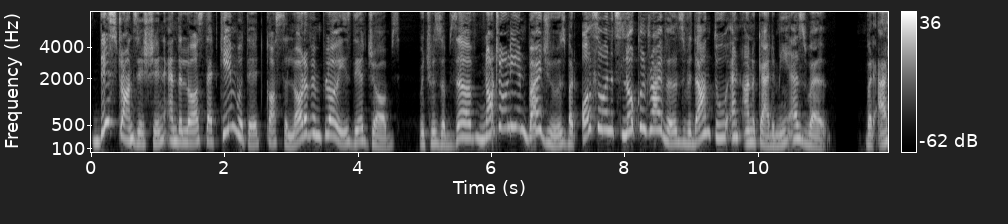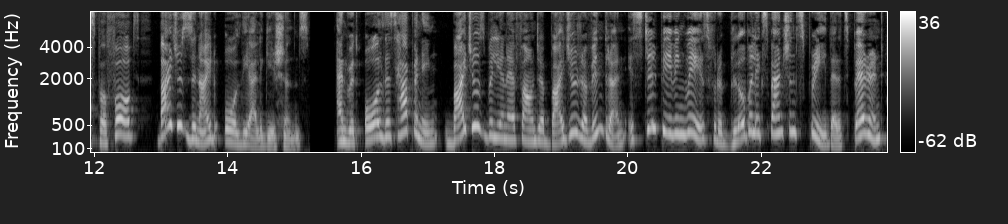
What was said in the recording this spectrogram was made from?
This transition and the loss that came with it cost a lot of employees their jobs, which was observed not only in Byju's but also in its local rivals Vedantu and Unacademy as well. But as per Forbes, Byju's denied all the allegations. And with all this happening, Byju's billionaire founder Byju Raveendran is still paving ways for a global expansion spree that its parent,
